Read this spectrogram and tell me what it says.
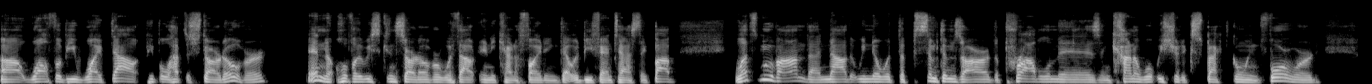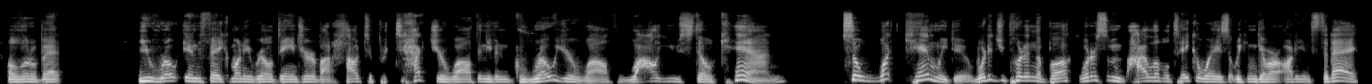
uh, wealth will be wiped out. People will have to start over. And hopefully we can start over without any kind of fighting. That would be fantastic. Bob, let's move on then now that we know what the symptoms are, the problem is, and kind of what we should expect going forward a little bit. You wrote in Fake Money, Real Danger about how to protect your wealth and even grow your wealth while you still can. So, what can we do? What did you put in the book? What are some high level takeaways that we can give our audience today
